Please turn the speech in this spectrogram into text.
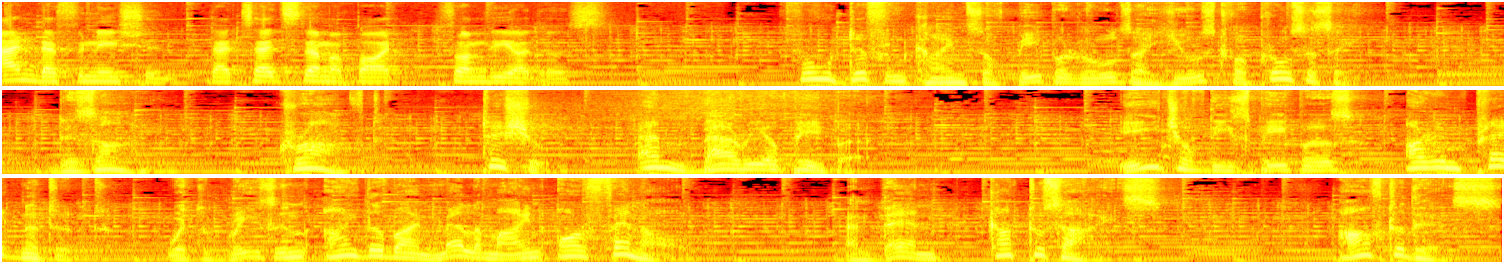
and definition that sets them apart from the others. Four different kinds of paper rolls are used for processing. Design, craft, tissue and barrier paper. Each of these papers are impregnated with resin either by melamine or phenol and then cut to size. After this,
